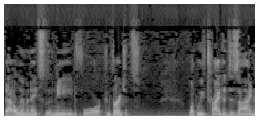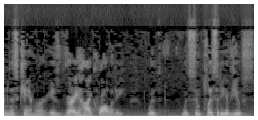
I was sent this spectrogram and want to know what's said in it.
That eliminates the need for convergence. What we've tried to design in this camera is very high quality with, with simplicity of use.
